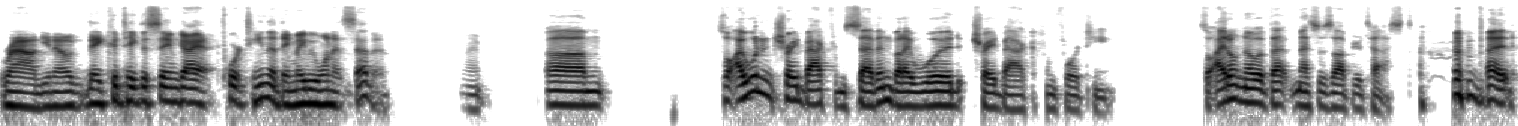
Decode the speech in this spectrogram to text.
round. You know, they could take the same guy at 14 that they maybe won at seven. Right. Um, so I wouldn't trade back from seven, but I would trade back from 14. So I don't know if that messes up your test. but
